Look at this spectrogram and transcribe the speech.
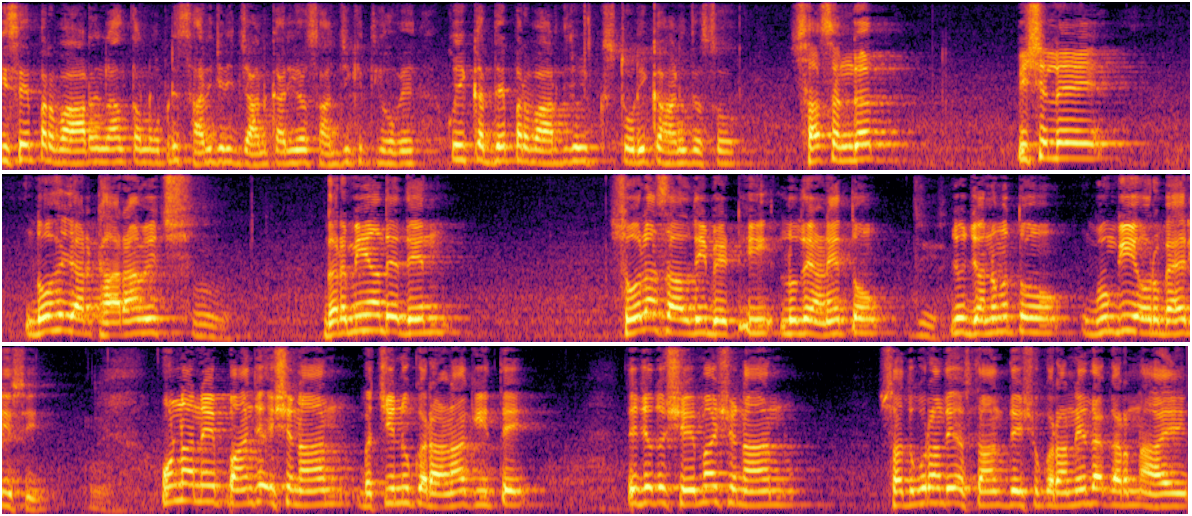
ਕਿਸੇ ਪਰਿਵਾਰ ਦੇ ਨਾਲ ਤੁਹਾਨੂੰ ਆਪਣੀ ਸਾਰੀ ਜਿਹੜੀ ਜਾਣਕਾਰੀ ਹੈ ਉਹ ਸਾਂਝੀ ਕੀਤੀ ਹੋਵੇ? ਕੋਈ ਇੱਕ ਅੱਧੇ ਪਰਿਵਾਰ ਦੀ ਜੋ ਇੱਕ ਸਟੋਰੀ ਕਹਾਣੀ ਦੱਸੋ। ਸਤ ਸੰਗਤ ਪਿਛਲੇ 2018 ਵਿੱਚ ਗਰਮੀਆਂ ਦੇ ਦਿਨ 16 ਸਾਲ ਦੀ ਬੇਟੀ ਲੁਧਿਆਣੇ ਤੋਂ ਜੀ। ਜੋ ਜਨਮ ਤੋਂ ਗੂੰਗੀ ਔਰ ਬਹਿਰੀ ਸੀ। ਉਹਨਾਂ ਨੇ ਪੰਜ ਇਸ਼ਨਾਨ ਬੱਚੀ ਨੂੰ ਕਰਾਣਾ ਕੀਤੇ ਤੇ ਜਦੋਂ ਛੇਵਾਂ ਇਸ਼ਨਾਨ ਸਤਿਗੁਰਾਂ ਦੇ ਅਸਥਾਨ ਤੇ ਸ਼ੁਕਰਾਨੇ ਦਾ ਕਰਨ ਆਏ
